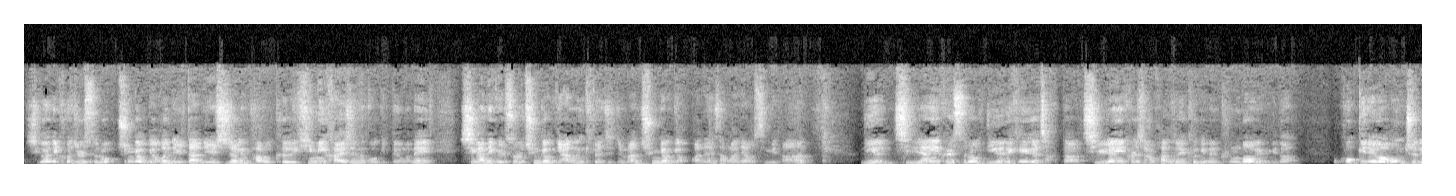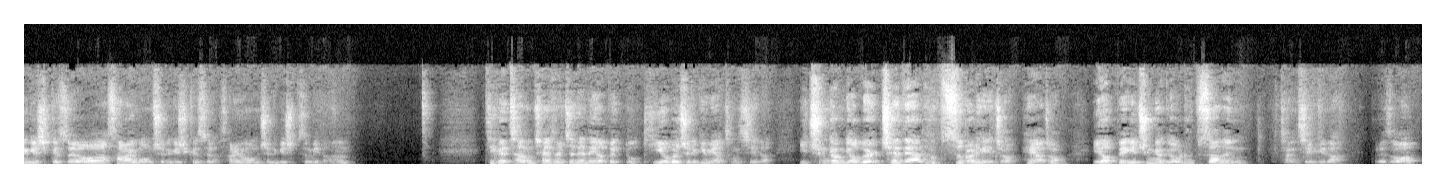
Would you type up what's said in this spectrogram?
시간이 커질수록 충격력은 일단 일시적인 바로 그 힘이 가해지는 거기 때문에 시간이 길수록 충격량은 길어지지만 충격력과는 상관이 없습니다. 니은 질량이 클수록 니은의 크기가 작다. 질량이 클수록 관성의 크기는 큰 법입니다. 코끼리가 멈추는 게 쉽겠어요? 사람이 멈추는 게 쉽겠어요? 사람이 멈추는 게 쉽습니다. 디귿 자동차에 설치된 에어백도 기억을 줄이기 위한 장치이다. 이 충격력을 최대한 흡수를 해야죠. 해야죠. 에어백이 충격력을 흡수하는 장치입니다. 그래서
